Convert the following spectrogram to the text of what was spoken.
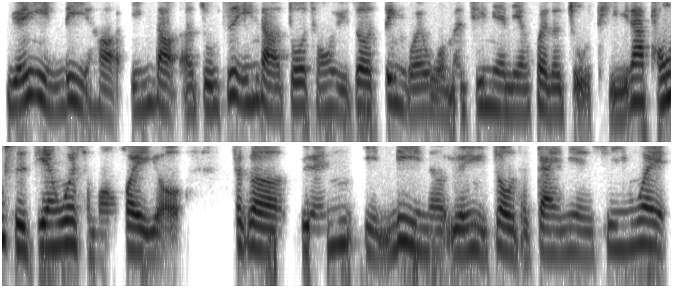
元引力哈，引导呃组织引导多重宇宙定为我们今年年会的主题。那同时间为什么会有这个元引力呢？元宇宙的概念是因为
